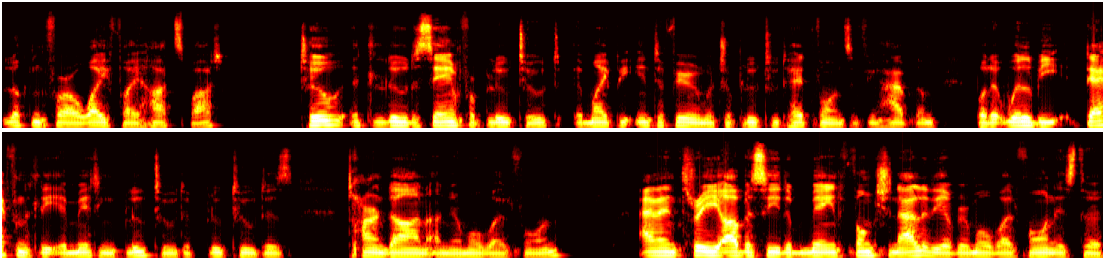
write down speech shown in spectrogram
looking for a Wi Fi hotspot. Two, it'll do the same for Bluetooth. It might be interfering with your Bluetooth headphones if you have them, but it will be definitely emitting Bluetooth if Bluetooth is turned on on your mobile phone. And then three, obviously, the main functionality of your mobile phone is to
